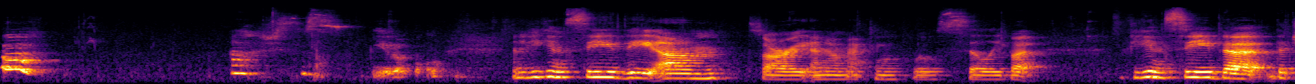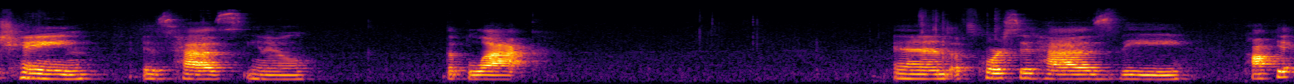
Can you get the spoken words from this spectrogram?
Oh, oh she's just beautiful. And if you can see the, um, sorry, I know I'm acting a little silly, but if you can see the, the chain is, has, you know, the black and of course it has the pocket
